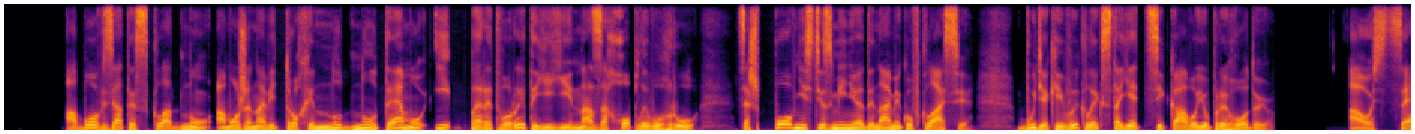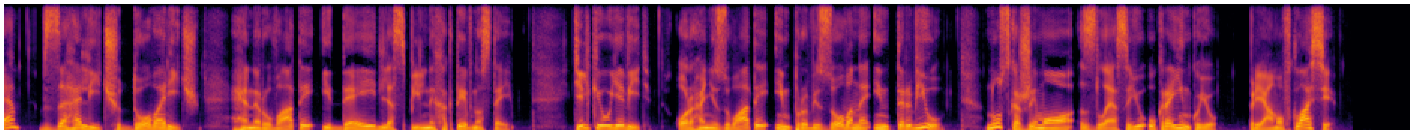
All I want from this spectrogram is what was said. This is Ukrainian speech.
Або взяти складну, а може навіть трохи нудну тему і перетворити її на захопливу гру. Це ж повністю змінює динаміку в класі. Будь-який виклик стає цікавою пригодою. А ось це взагалі чудова річ генерувати ідеї для спільних активностей. Тільки уявіть, організувати імпровізоване інтерв'ю, ну скажімо, з Лесею Українкою, прямо в класі.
